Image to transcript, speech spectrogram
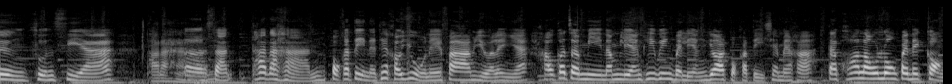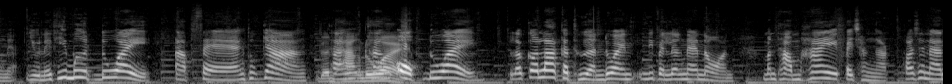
1. สูญเสีย ธาตุอาหาร เอ่อสารธาตุอาหารปกติเนี่ยที่เขาอยู่ในฟาร์มอยู่อะไรอย่างเงี้ยเขาก็จะมีน้ำเลี้ยงที่วิ่งไปเลี้ยงยอดปกติใช่ไหมคะ แต่พอเราลงไปในกล่องเนี่ยอยู่ในที่มืดด้วยอับแสงทุกอย่างเดินทั้ทางด้วย ทั้อบด้วย แล้วก็ลากกระเทือนด้วยนี่เป็นเรื่องแน่นอน มันทำให้ไปชะงัก เพราะฉะนั้น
